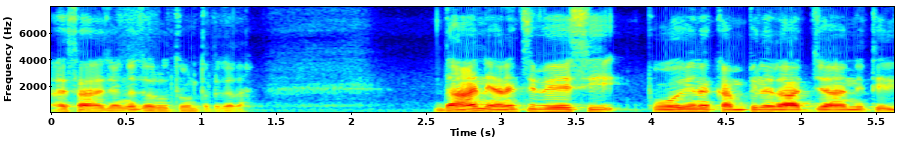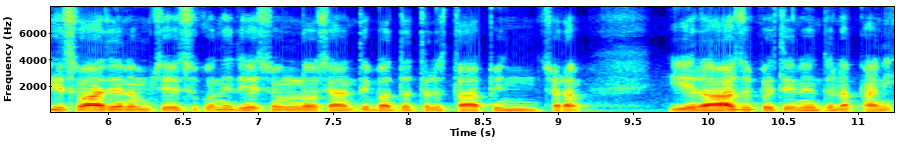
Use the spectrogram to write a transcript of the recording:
అది సహజంగా జరుగుతూ ఉంటుంది కదా. దాన్ని అణచివేసి పోయిన కంపిల రాజ్యాన్ని తిరిగి స్వాధీనం చేసుకుని దేశంలో శాంతి భద్రతలు స్థాపించడం ఈ రాజు ప్రతినిధుల పని.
